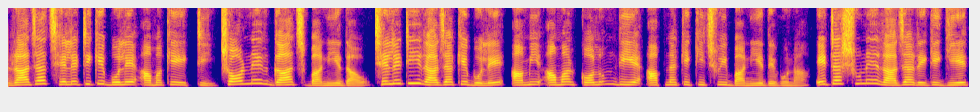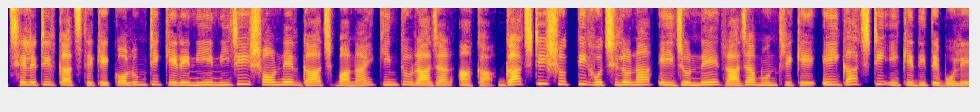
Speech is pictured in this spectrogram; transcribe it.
রাজা ছেলেটিকে বলে, আমাকে একটি স্বর্ণের গাছ বানিয়ে দাও। ছেলেটি রাজাকে বলে, আমি আমার কলম দিয়ে আপনাকে কিছুই বানিয়ে দেব না। এটা শুনে রাজা রেগে গিয়ে ছেলেটির কাছ থেকে কলমটি কেড়ে নিয়ে নিজেই স্বর্ণের গাছ বানায়, কিন্তু রাজার আঁকা গাছটি সত্যি হচ্ছিল না। এই জন্যে রাজা মন্ত্রীকে এই গাছটি এঁকে দিতে বলে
